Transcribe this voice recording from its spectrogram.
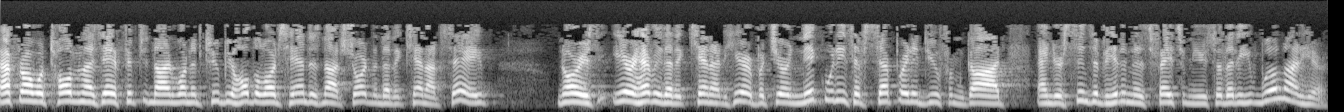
After all, we're told in Isaiah 59, 1 and 2, Behold, the Lord's hand is not shortened that it cannot save, nor his ear heavy that it cannot hear, but your iniquities have separated you from God, and your sins have hidden his face from you, so that he will not hear.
